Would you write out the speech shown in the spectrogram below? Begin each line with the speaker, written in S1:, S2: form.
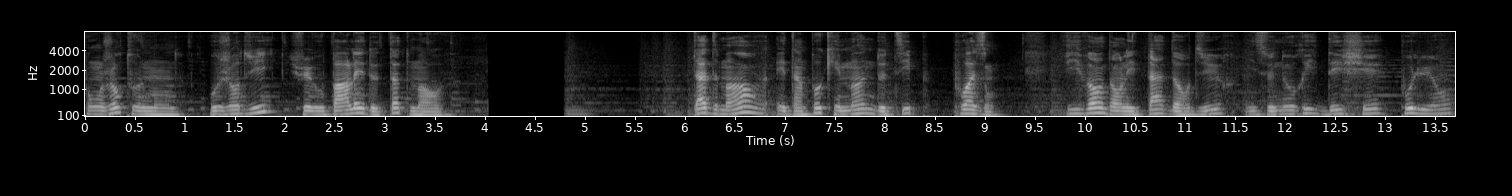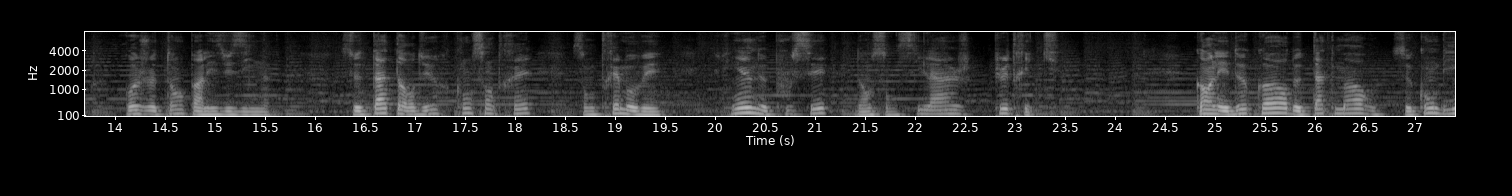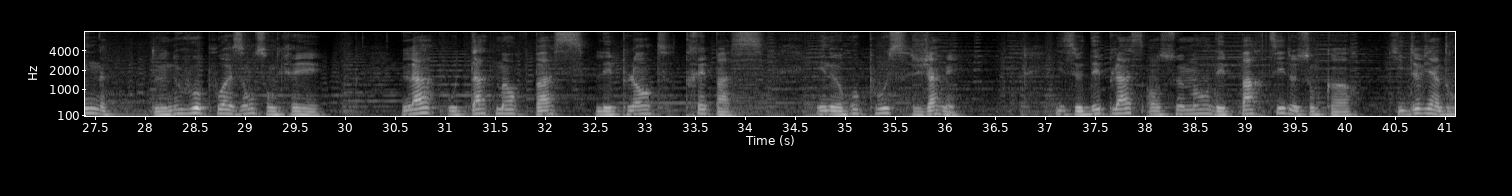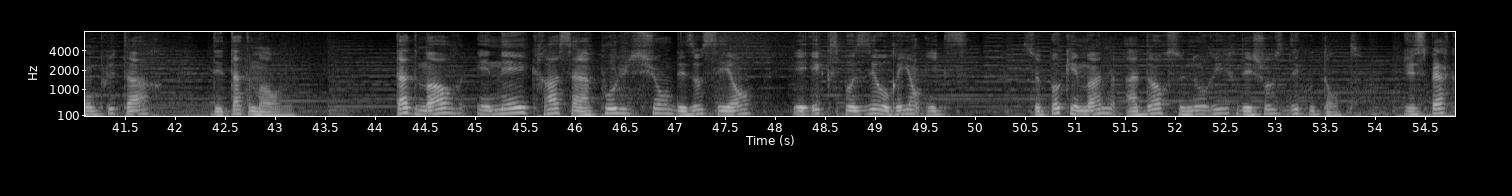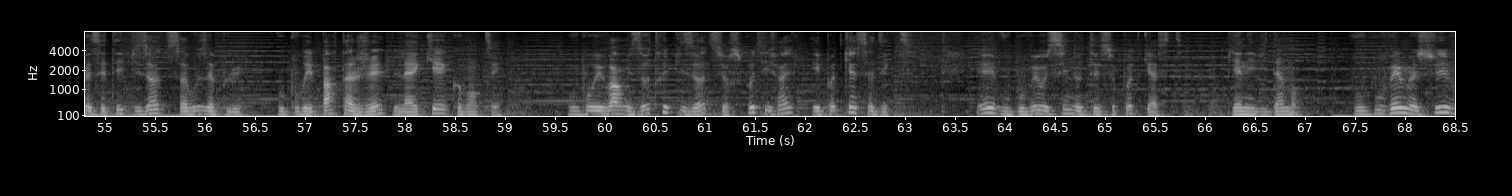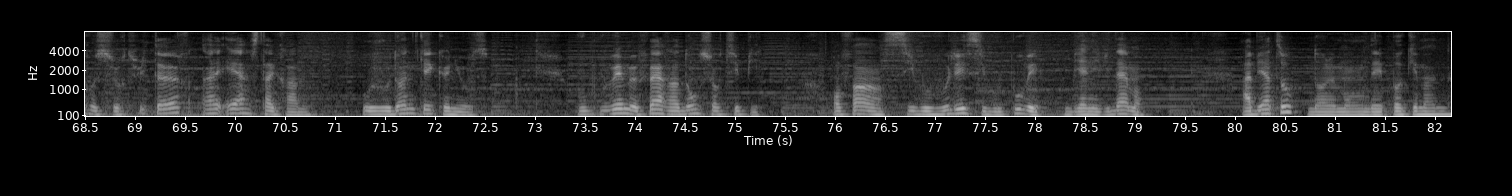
S1: Bonjour tout le monde. Aujourd'hui, je vais vous parler de Tadmorv. Tadmorv est un Pokémon de type poison. Vivant dans les tas d'ordures, il se nourrit déchets polluants rejetant par les usines. Ce tas d'ordures concentrées sont très mauvais. Rien ne poussait dans son silage putrique. Quand les deux corps de Tatmorv se combinent, de nouveaux poisons sont créés. Là où Tatmorv passe, les plantes trépassent et ne repoussent jamais. Il se déplace en semant des parties de son corps qui deviendront plus tard des Tatmorves. Tadmorv est né grâce à la pollution des océans et exposé aux rayons X. Ce Pokémon adore se nourrir des choses dégoûtantes. J'espère que cet épisode ça vous a plu. Vous pouvez partager, liker et commenter. Vous pouvez voir mes autres épisodes sur Spotify et Podcast Addict. Et vous pouvez aussi noter ce podcast, bien évidemment. Vous pouvez me suivre sur Twitter et Instagram, où je vous donne quelques news. Vous pouvez me faire un don sur Tipeee. Enfin, si vous voulez, si vous le pouvez, bien évidemment. A bientôt dans le monde des Pokémon.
